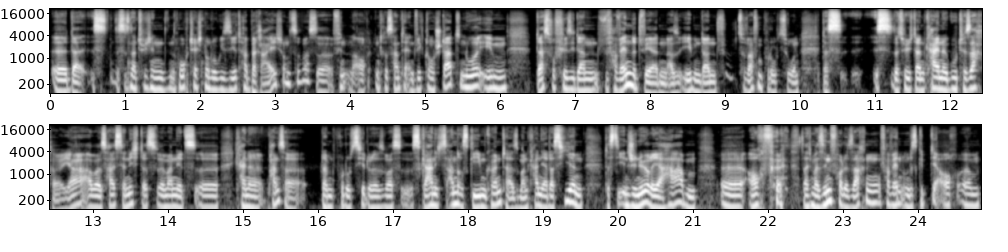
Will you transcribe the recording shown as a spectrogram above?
äh, da ist, das ist natürlich ein hochtechnologisierter Bereich und sowas. Da finden auch interessante Entwicklungen statt. Nur eben das, wofür sie dann verwendet werden, also eben dann zur Waffenproduktion, das ist natürlich dann keine gute Sache, ja. Aber es das heißt ja nicht, dass wenn man jetzt äh, keine Panzer damit produziert oder sowas, es gar nichts anderes geben könnte. Also man kann ja das Hirn, das die Ingenieure ja haben, äh, auch für, sag ich mal, sinnvolle Sachen verwenden. Und es gibt ja auch ähm,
